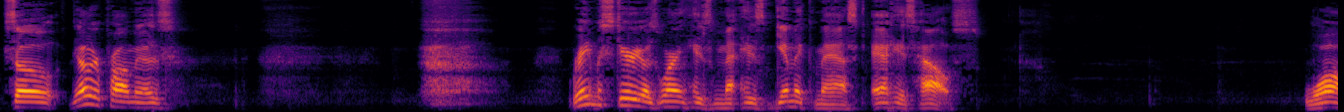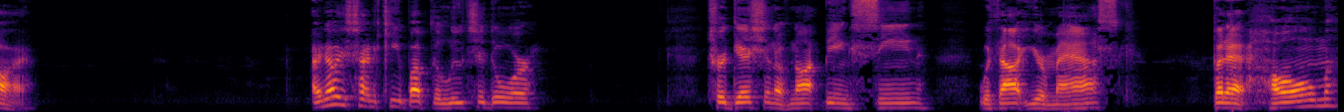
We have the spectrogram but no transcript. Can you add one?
So the other problem is Rey Mysterio is wearing his his gimmick mask at his house. Why? I know he's trying to keep up the luchador tradition of not being seen without your mask. But at home,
